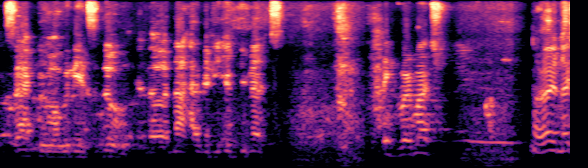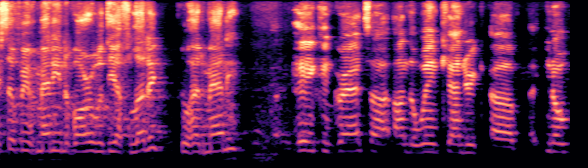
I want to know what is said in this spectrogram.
exactly what we need to do, and uh, not have any empty minutes. Thank you very much. All right, next up we have Manny Navarro with the Athletic. Go ahead, Manny. Hey, congrats uh, on the win, Kendrick. Uh, you know,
